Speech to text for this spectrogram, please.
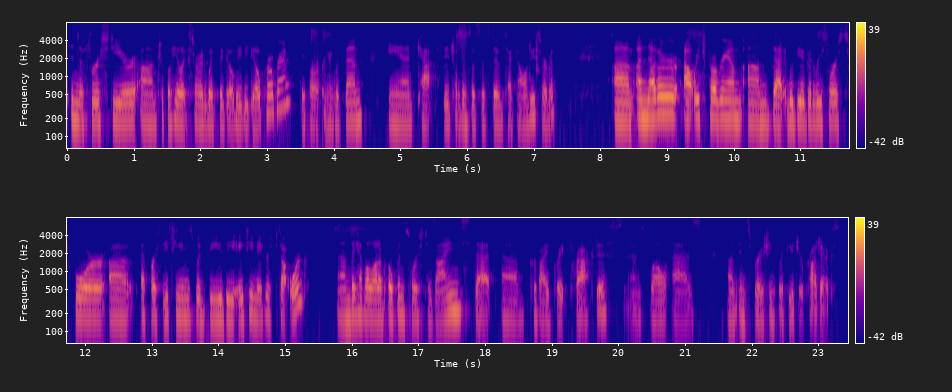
in the first year, um, Triple Helix started with the Go Baby Go program. They partnered with them and CATS, the Children's Assistive Technology Service. Um, another outreach program um, that would be a good resource for uh, FRC teams would be the atmakers.org. Um, they have a lot of open source designs that uh, provide great practice as well as um, inspiration for future projects.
